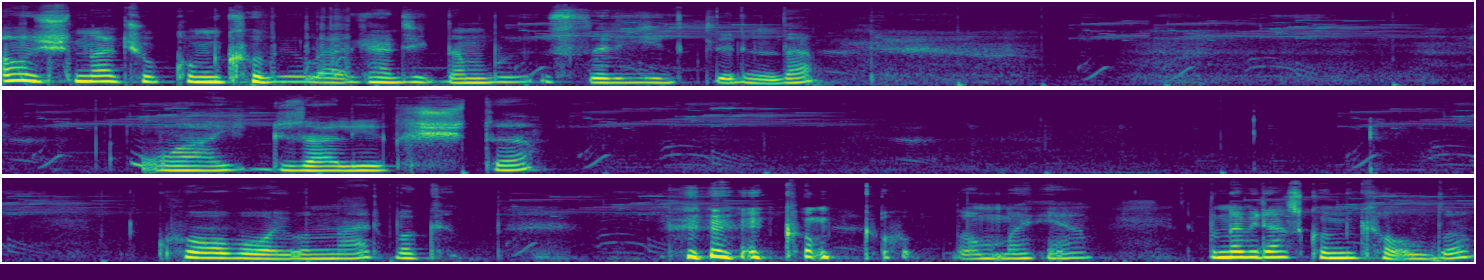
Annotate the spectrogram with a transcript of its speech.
Ama şunlar çok komik oluyorlar gerçekten bu üstleri giydiklerinde. Vay güzel yakıştı. Cowboy bunlar. Bakın. komik oldu ama ya. Buna biraz komik oldu.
